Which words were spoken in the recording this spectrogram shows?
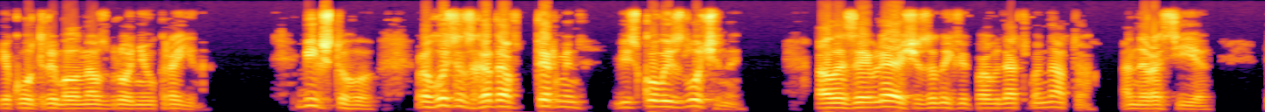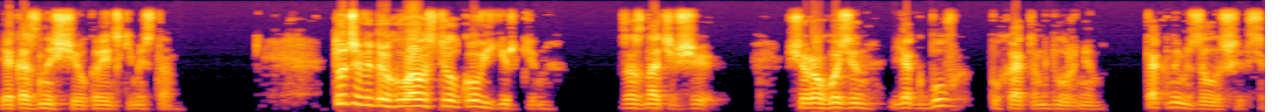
яку отримала на озброєнні Україна. Більш того, Рогозін згадав термін військові злочини, але заявляє, що за них відповідатиме НАТО, а не Росія, яка знищує українські міста. Тут же відреагував Стрілков Гіркін, зазначивши, що Рогозін як був пухатим дурнем, так ним і залишився.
